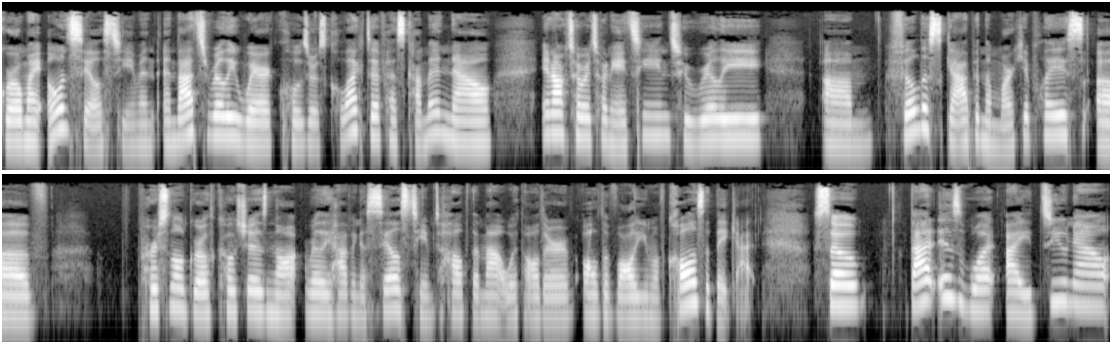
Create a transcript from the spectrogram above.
grow my own sales team and, and that's really where closers collective has come in now in october 2018 to really um, fill this gap in the marketplace of personal growth coaches not really having a sales team to help them out with all their all the volume of calls that they get. So that is what I do now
